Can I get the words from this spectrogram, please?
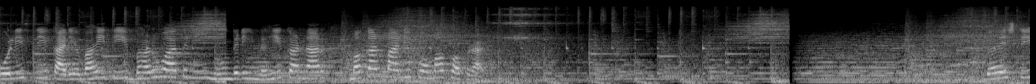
પોલીસની કાર્યવાહીથી ભાડુઆતની નોંધણી નહીં કરનાર મકાન માલિકોમાં ફફડાટ. દહેજથી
